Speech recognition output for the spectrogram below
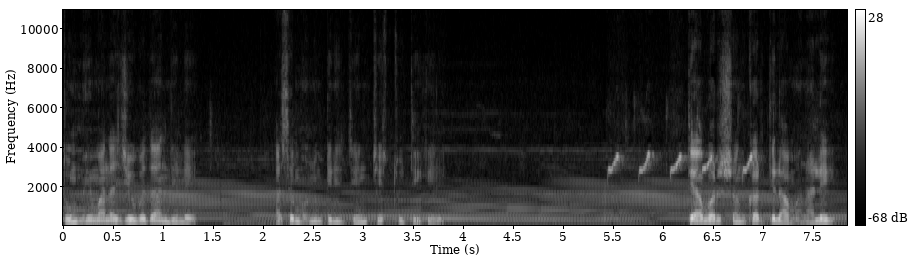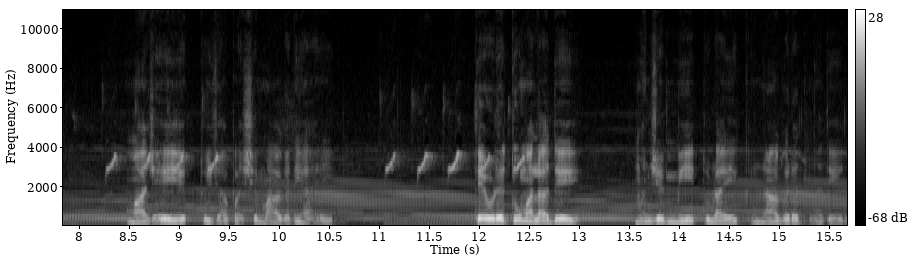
तुम्ही मला जीवदान दिले असे म्हणून तिने त्यांची स्तुती केली. त्यावर शंकर तिला म्हणाले माझे एक तुझ्यापाशी मागणी आहे. तेवढे तू मला दे म्हणजे मी तुला एक नागरत्न देईन.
